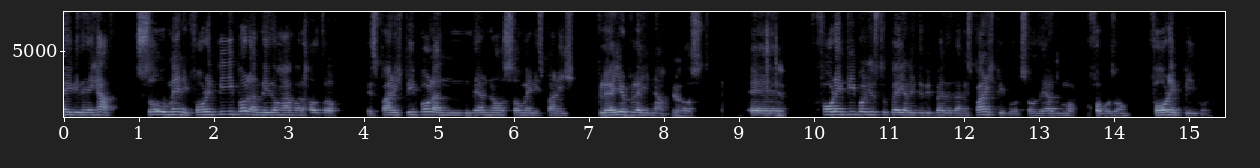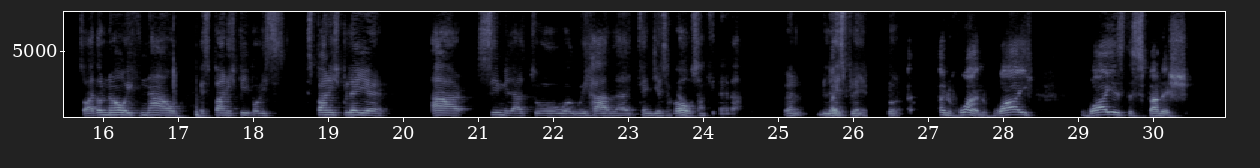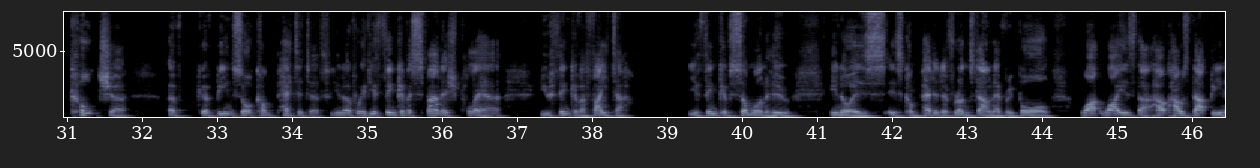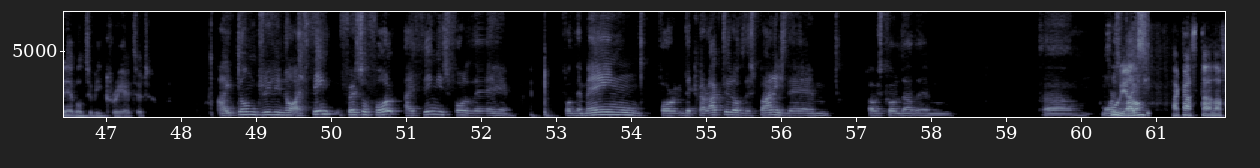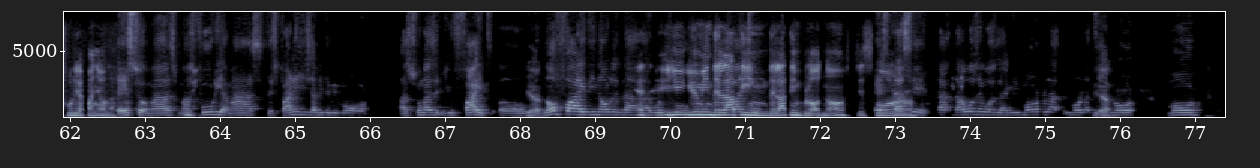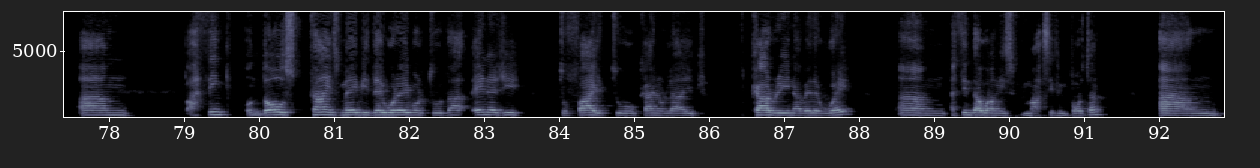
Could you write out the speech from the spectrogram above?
maybe they have so many foreign people and they don't have a lot of spanish people and there are not so many spanish player playing now Yeah. because uh, foreign people used to pay a little bit better than spanish people so they are more focused on foreign people so i don't know if now spanish people is spanish player are similar to what we had like 10 years ago something like that well less players And Juan, why why is the Spanish culture of of being so competitive? You know, if, if you think of a Spanish player, you think of a fighter. You think of someone who, you know, is is competitive, runs down every ball. Why why is that? How how's that being able to be created? I don't really know. I think first of all, I think it's for the for the main for the character of the Spanish. The um, how is called that? Um, um, more Furia, ¿no? La casta, la furia española. Eso, más más furia, más. The Spanish is a little bit more. As soon as you fight, or Yeah. not fight in order that. Yes, I want you, you mean the punch you. Latin, the Latin blood, no? Just Yes, more. that's it. That, that was it. Was like more Latin, more Latin, Yeah. more more. Um, I think on those times maybe they were able to that energy to fight to kind of like carry in a better way. Um, I think that one is massive important. Um,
